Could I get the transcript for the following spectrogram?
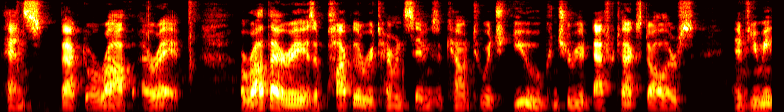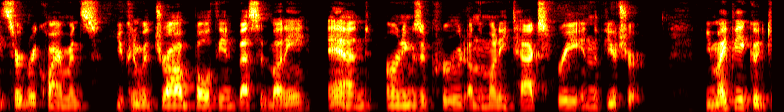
Hence, backdoor Roth IRA. A Roth IRA is a popular retirement savings account to which you contribute after tax dollars and if you meet certain requirements, you can withdraw both the invested money and earnings accrued on the money tax free in the future. You might be a good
